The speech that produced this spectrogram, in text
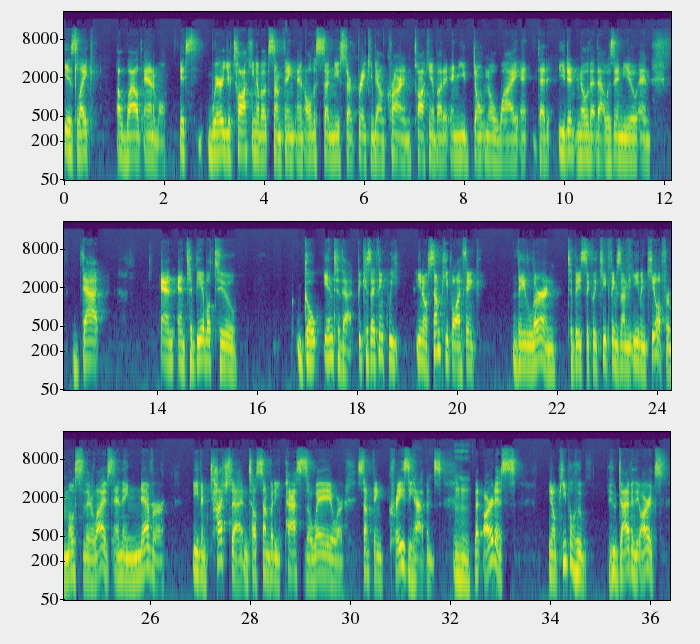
is like a wild animal it's where you're talking about something and all of a sudden you start breaking down crying talking about it and you don't know why that you didn't know that that was in you and that and and to be able to go into that because i think we you know some people i think they learn to basically keep things on an even keel for most of their lives and they never even touch that until somebody passes away or something crazy happens. Mm-hmm. but artists you know people who who dive in the arts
